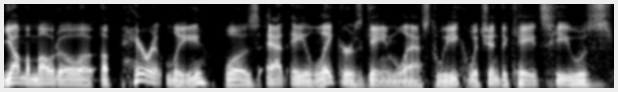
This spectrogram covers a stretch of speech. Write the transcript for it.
Yamamoto uh, apparently was at a Lakers game last week, which indicates he was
